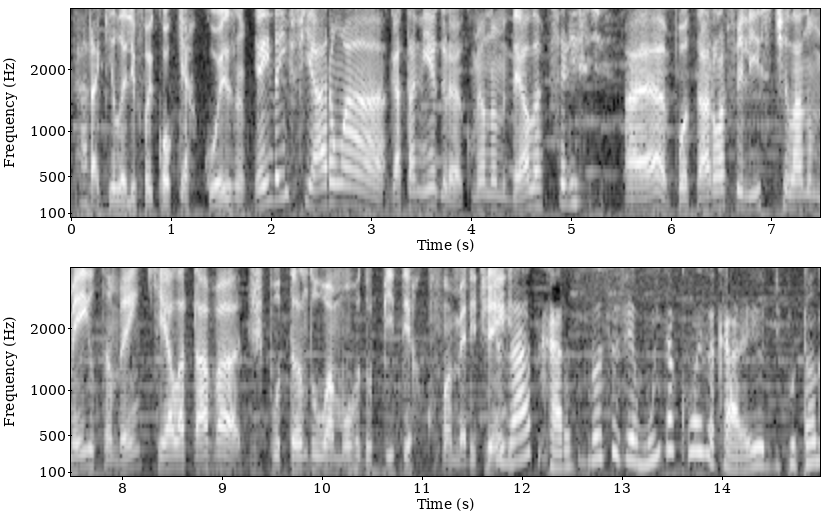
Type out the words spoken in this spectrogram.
Cara, aquilo ali foi qualquer coisa. E ainda enfiaram a gata negra, como é o nome dela? Felicity. Ah, é, botaram a Felicity lá no meio também, que ela tava disputando o amor do Peter com a Mary Jane. Exato, cara. Você ver muita coisa, cara. Eu disputando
